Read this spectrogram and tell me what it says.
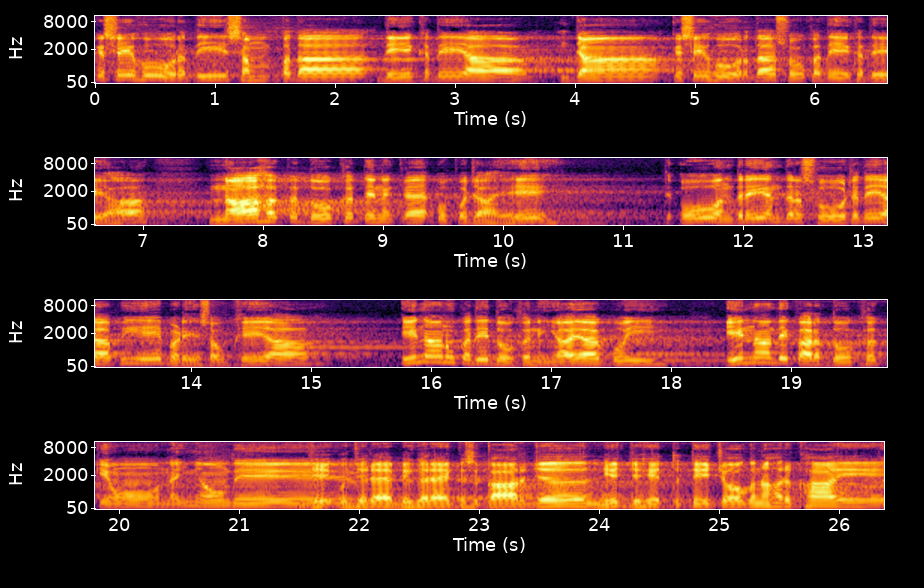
ਕਿਸੇ ਹੋਰ ਦੀ ਸੰਪਦਾ ਦੇਖਦੇ ਆ ਜਾਂ ਕਿਸੇ ਹੋਰ ਦਾ ਸੁਖ ਦੇਖਦੇ ਆ ਨਾਹਕ ਦੁਖ ਤਿਨ ਕੈ ਉਪਜਾਏ। ਤੇ ਉਹ ਅੰਦਰੇ ਅੰਦਰ ਸੋਚਦੇ ਆ ਵੀ ਇਹ ਬੜੇ ਸੌਖੇ ਆ। ਇਹਨਾਂ ਨੂੰ ਕਦੇ ਦੁੱਖ ਨਹੀਂ ਆਇਆ ਕੋਈ। ਇਹਨਾਂ ਦੇ ਘਰ ਦੁੱਖ ਕਿਉਂ ਨਹੀਂ ਆਉਂਦੇ? ਜੇ ਉਜਰੈ ਬਿਗਰੈ ਕਿਸ ਕਾਰਜ? ਨਿਜ ਹਿਤ ਤੇ ਚੌਗਨ ਹਰ ਤੇ ਖਾਏ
